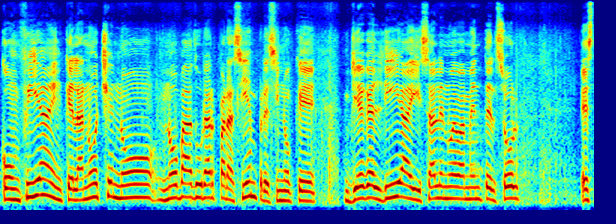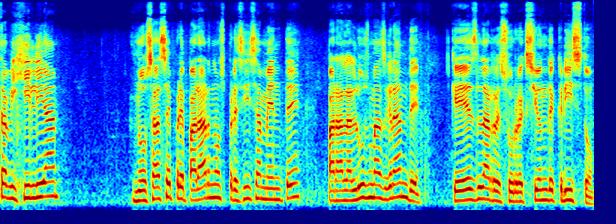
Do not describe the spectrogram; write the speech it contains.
confía en que la noche no, no va a durar para siempre, sino que llega el día y sale nuevamente el sol. Esta vigilia nos hace prepararnos precisamente para la luz más grande, que es la resurrección de Cristo.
